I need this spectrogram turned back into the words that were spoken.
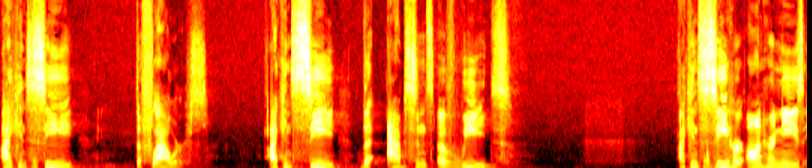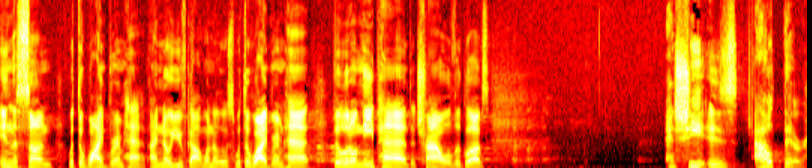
I can see the flowers. I can see the absence of weeds. I can see her on her knees in the sun with the wide brim hat. I know you've got one of those. With the wide brim hat, the little knee pad, the trowel, the gloves. And she is out there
